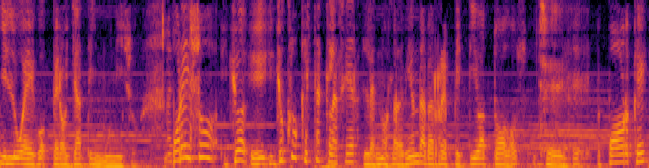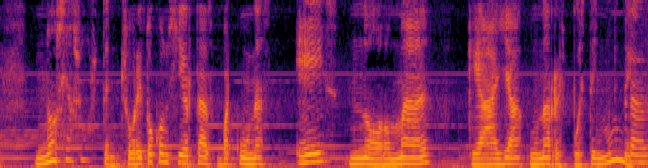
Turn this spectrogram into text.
y luego pero ya te inmunizo por eso yo eh, yo creo que esta clase la- nos la debían de haber repetido a todos Sí. eh, porque no se asusten, sobre todo con ciertas vacunas, es normal que haya una respuesta inmune. Claro.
